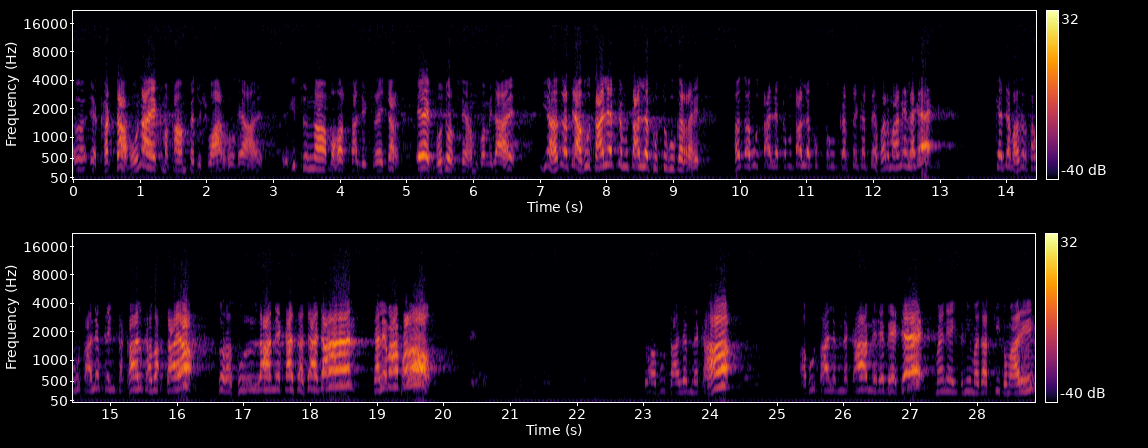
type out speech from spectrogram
اکٹھا ہونا ایک مقام پہ دشوار ہو گیا ہے۔ اتنا بہت سا لٹریچر ایک بزرگ سے ہم کو ملا ہے۔ یہ حضرت ابو طالب کے متعلق گفتگو کر رہے۔ تھے حضرت ابو طالب کے متعلق گفتگو کرتے کرتے فرمانے لگے کہ جب حضرت ابو طالب کے انتقال کا وقت آیا تو رسول اللہ نے کہا، چچا جان، کلمہ پڑھو۔ تو ابو طالب نے کہا، ابو طالب نے کہا، میرے بیٹے، میں نے اتنی مدد کی تمہاری۔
